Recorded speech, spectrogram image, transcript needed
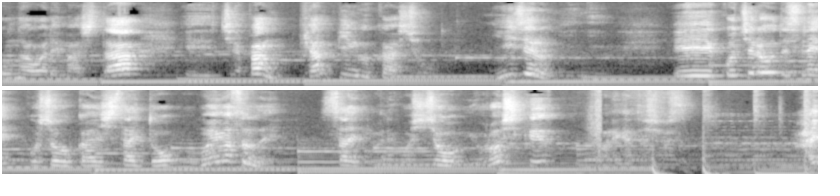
行われました、えー、ジャパンキャンピングカーショー2022、えー、こちらをですねご紹介したいと思いますので最後までご視聴よろしくお願いいたします。はい。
